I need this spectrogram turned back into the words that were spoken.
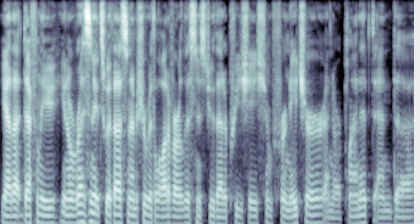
yeah, that definitely, you know, resonates with us. And I'm sure with a lot of our listeners too, that appreciation for nature and our planet. And uh,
